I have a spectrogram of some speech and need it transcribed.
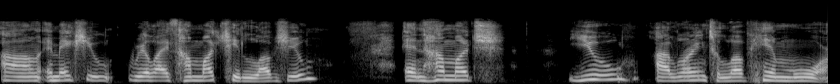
Um, it makes you realize how much He loves you and how much you are learning to love Him more,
